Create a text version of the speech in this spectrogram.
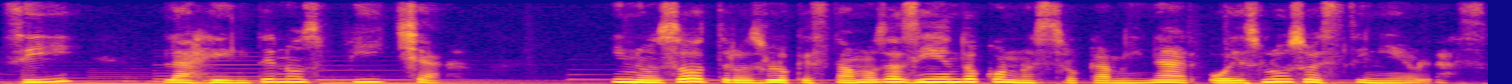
¿Sí? La gente nos ficha. Y nosotros lo que estamos haciendo con nuestro caminar o es luz o es tinieblas.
